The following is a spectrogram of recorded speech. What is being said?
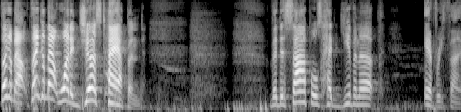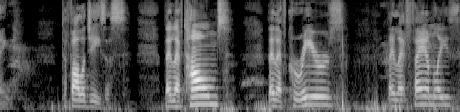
Think about think about what had just happened. The disciples had given up everything to follow Jesus. They left homes, they left careers, they left families,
